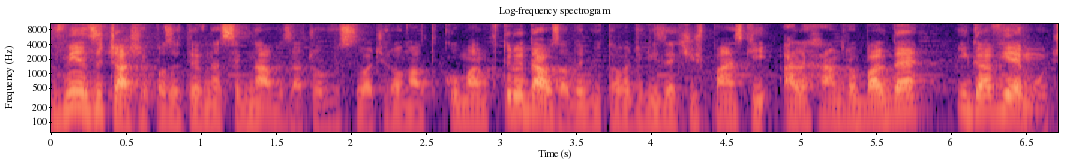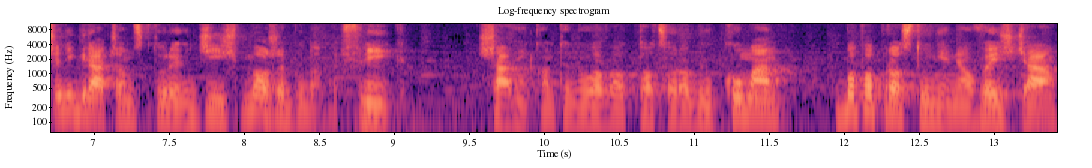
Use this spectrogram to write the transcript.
W międzyczasie pozytywne sygnały zaczął wysyłać Ronald Koeman, który dał zadebiutować w lidze hiszpańskiej Alejandro Balde i Gaviemu, czyli graczom, z których dziś może budować flik. Xavi kontynuował to, co robił Koeman, bo po prostu nie miał wyjścia.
